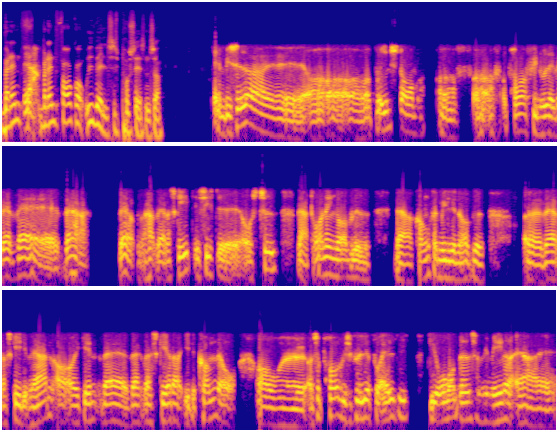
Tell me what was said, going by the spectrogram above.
Hvordan, ja. hvordan foregår udvælgelsesprocessen så? Jamen, vi sidder øh, og, og, og brainstormer og, og, og prøver at finde ud af, hvad, hvad, hvad, har, hvad har hvad der sket det sidste øh, års tid? Hvad har dronningen oplevet? Hvad har kongefamilien oplevet? Øh, hvad er der sket i verden? Og, og igen, hvad, hvad, hvad sker der i det kommende år? Og, øh, og så prøver vi selvfølgelig at få alle de, de ord med, som vi mener er... Øh,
